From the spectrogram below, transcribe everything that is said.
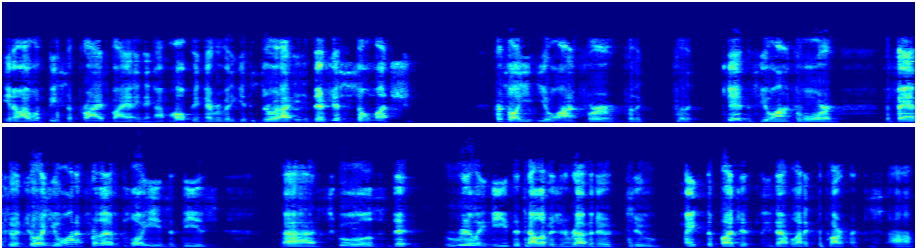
you know, I wouldn't be surprised by anything. I'm hoping everybody gets through it. I, there's just so much. First of all, you, you want it for, for the for the kids. You want it for the fans who enjoy it. You want it for the employees at these uh, schools that really need the television revenue to make the budget in these athletic departments. Um,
